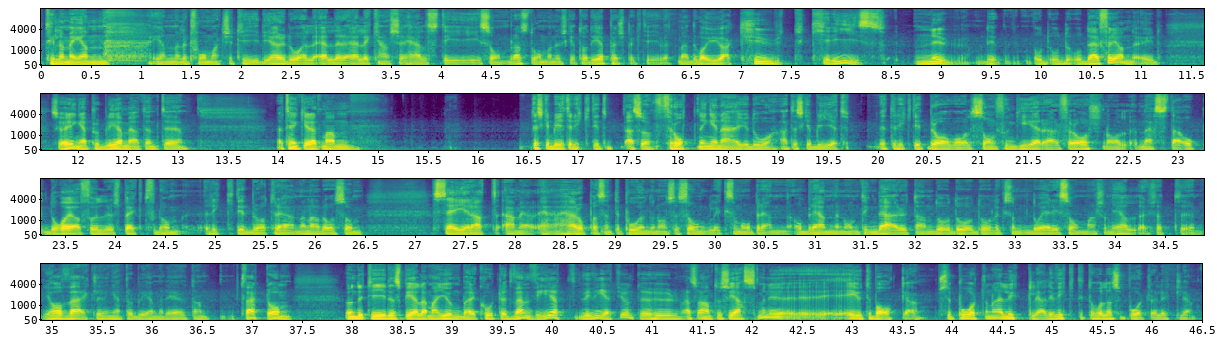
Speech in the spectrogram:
till och med en, en eller två matcher tidigare då, eller, eller, eller kanske helst i, i somras då, om man nu ska ta det perspektivet. Men det var ju akut kris nu det, och, och, och därför är jag nöjd. Så jag har inga problem med att inte... Jag tänker att man... Det ska bli ett riktigt... Alltså förhoppningen är ju då att det ska bli ett ett riktigt bra val som fungerar för Arsenal nästa. Och då har jag full respekt för de riktigt bra tränarna då som säger att ja, men här hoppas jag inte på under någon säsong liksom och, bränner, och bränner någonting där utan då, då, då, liksom, då är det i sommar som gäller. Så att, eh, jag har verkligen inga problem med det utan tvärtom. Under tiden spelar man Ljungberg-kortet. Vem vet? Vi vet ju inte hur... Alltså entusiasmen är, är ju tillbaka. Supporterna är lyckliga. Det är viktigt att hålla supportrar lyckliga.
